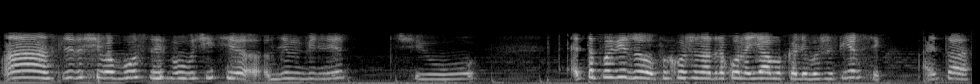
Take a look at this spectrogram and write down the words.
А, следующего босса получите один билет. Чего? Это по виду похоже на дракона яблоко, либо же персик. А это...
